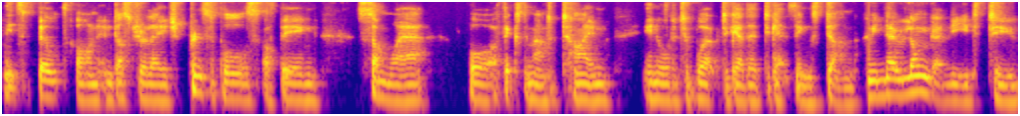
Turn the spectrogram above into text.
It's built on industrial age principles of being somewhere for a fixed amount of time in order to work together to get things done. We no longer need to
